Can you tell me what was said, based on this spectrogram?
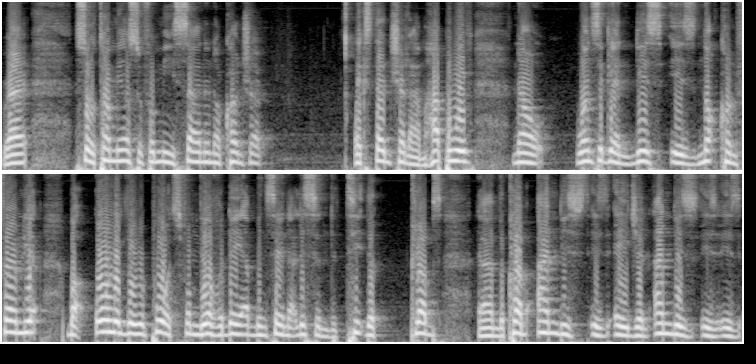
right? So Tommy Tomiyasu for me signing a contract extension I'm happy with. Now, once again, this is not confirmed yet, but all of the reports from the other day have been saying that listen, the t- the clubs um, the club and his, his agent and his, his, his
